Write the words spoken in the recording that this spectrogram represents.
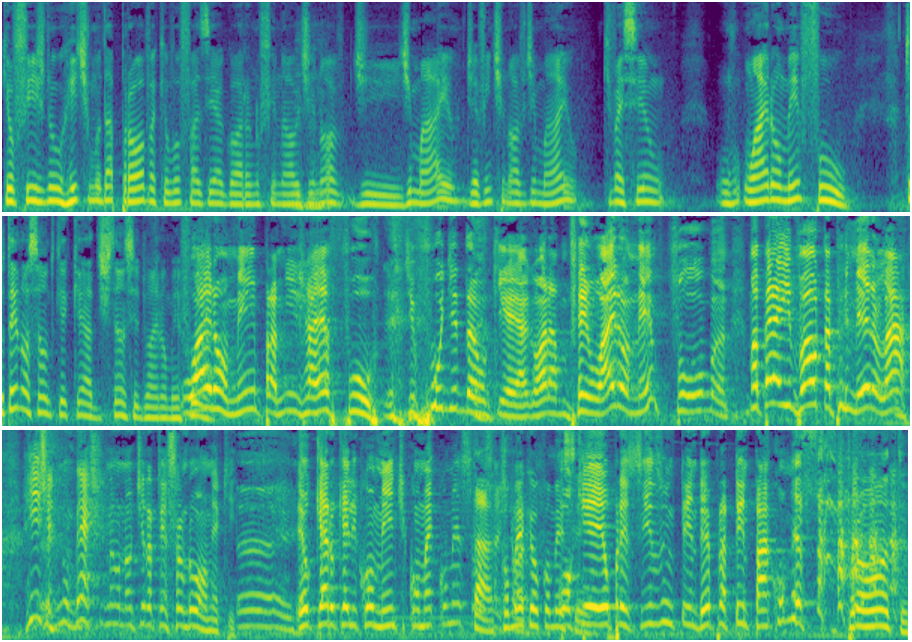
que eu fiz no ritmo da prova, que eu vou fazer agora no final uhum. de, no... de, de maio, dia 29 de maio, que vai ser um, um, um Ironman full. Tu tem noção do que é a distância do Ironman full? O Ironman, pra mim, já é full. De fudidão que é. Agora vem o Ironman full, mano. Mas peraí, volta primeiro lá. Richard, não mexe, não, não tira a atenção do homem aqui. Ai. Eu quero que ele comente como é que começou tá, como é que eu comecei? Porque eu preciso entender pra tentar começar. Pronto.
